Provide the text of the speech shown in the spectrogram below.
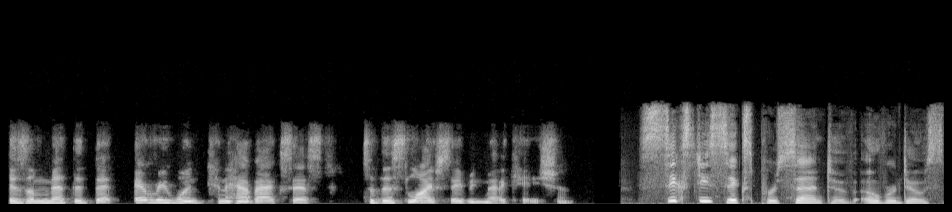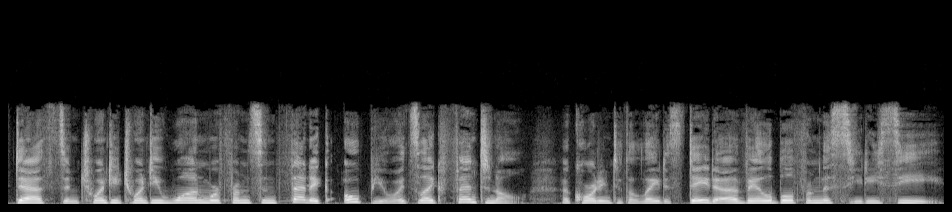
is a method that everyone can have access to this life-saving medication. 66% of overdose deaths in 2021 were from synthetic opioids like fentanyl, according to the latest data available from the CDC.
